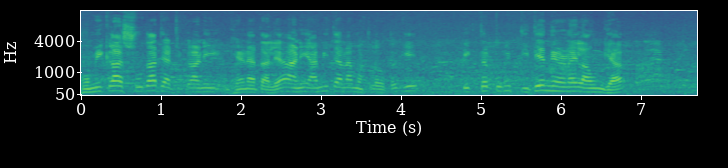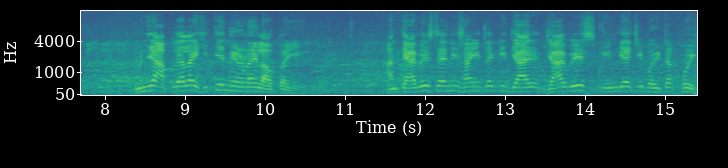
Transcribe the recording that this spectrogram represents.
भूमिकासुद्धा त्या ठिकाणी घेण्यात आल्या. आणि आम्ही त्यांना म्हटलं होतं की एकतर तुम्ही तिथे निर्णय लावून घ्या. म्हणजे आपल्याला इथे निर्णय लावता येईल. आणि त्यावेळेस त्यांनी सांगितलं की ज्या ज्यावेळेस इंडियाची बैठक होईल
